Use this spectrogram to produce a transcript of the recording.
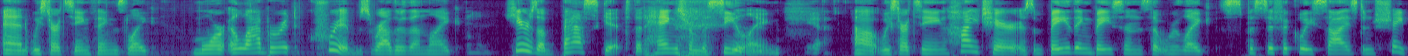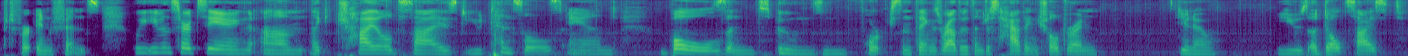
And we start seeing things like more elaborate cribs rather than like, mm-hmm. Here's a basket that hangs from the ceiling. Yeah. Uh, we start seeing high chairs, bathing basins that were like specifically sized and shaped for infants. We even start seeing um, like child-sized utensils and bowls and spoons and forks and things, rather than just having children, you know, use adult-sized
